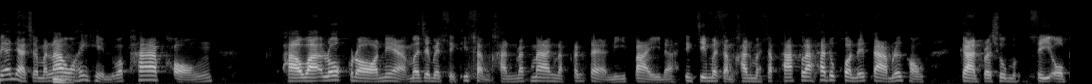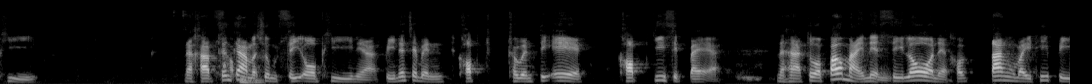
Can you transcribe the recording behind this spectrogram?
นี้อยากจะมาเล่าให้เห็นว่าภาพของภาวะโลกร้อนเนี่ย มันจะเป็นสิ่งที่สำคัญมากๆนับตั้งแต่นี้ไปนะ จริง ๆ มันสาคัญมาสักพักแล้ว ถ้าทุกคนได้ตามเรื่องของการประชุม COP นะครับซึ่งการประชุม COP เนี่ยปีนี้จะเป็น COP 28 COP 28นะฮะตัวเป้าหมาย Net Zero เนี่ยเขาตั้งไว้ที่ปี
